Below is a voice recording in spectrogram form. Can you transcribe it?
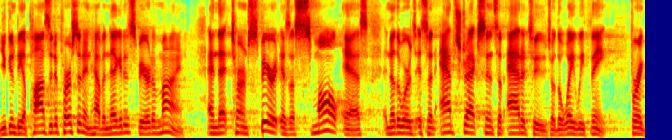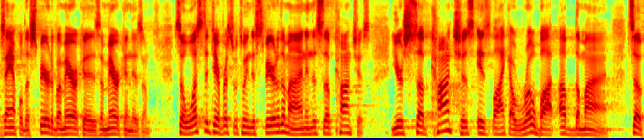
You can be a positive person and have a negative spirit of mind. And that term spirit is a small s. In other words, it's an abstract sense of attitudes or the way we think. For example, the spirit of America is Americanism. So, what's the difference between the spirit of the mind and the subconscious? Your subconscious is like a robot of the mind. So,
